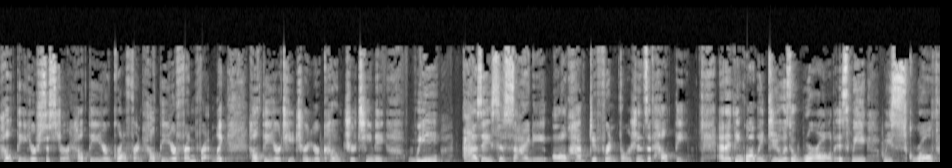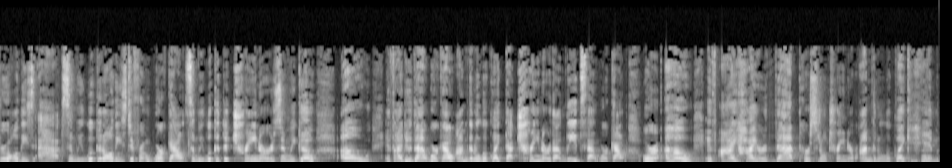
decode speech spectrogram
healthy your sister, healthy your girlfriend, healthy your friend friend, like healthy your teacher, your coach, your teammate. We as a society all have different versions of healthy. And I think what we do as a world is we we scroll through all these apps and we look at all these different workouts and we look at the trainers and we go, "Oh, if I do that workout, I'm going to look like that trainer that leads that workout." Or, "Oh, if I hire that personal trainer, I'm going to look like him."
